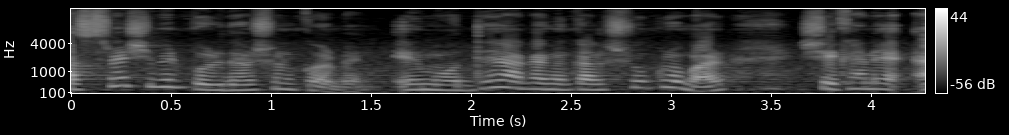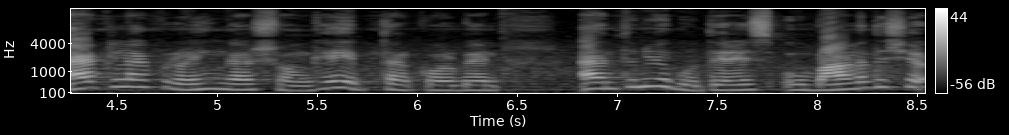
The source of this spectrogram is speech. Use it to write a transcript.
আশ্রয় শিবির পরিদর্শন করবেন। এর মধ্যে আগামীকাল শুক্রবার সেখানে এক লাখ রোহিঙ্গার সঙ্গে ইফতার করবেন অ্যান্টনিও গুতেরেস ও বাংলাদেশের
